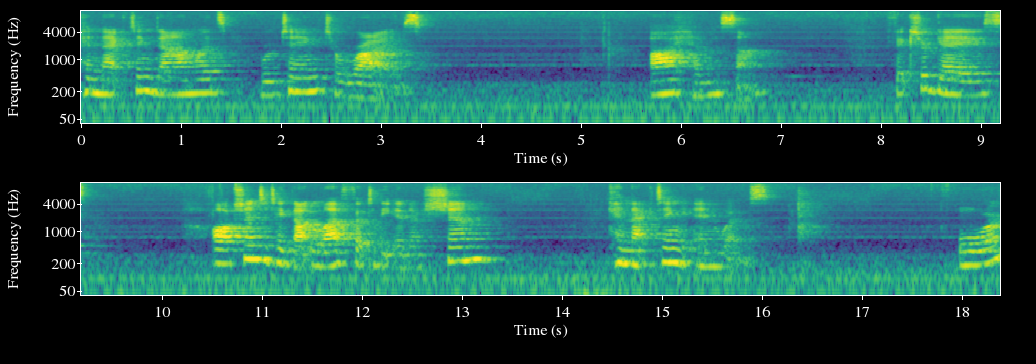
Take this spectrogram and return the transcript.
connecting downwards, rooting to rise. Ahimsa. Fix your gaze. Option to take that left foot to the inner shin, connecting inwards. Or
